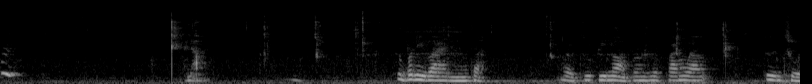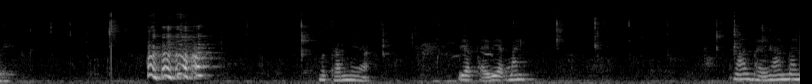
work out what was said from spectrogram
พี่น้องคือบริวารนี่จ้ะเราคือพี่น้องเพิ่งฟังว่าตื่นสวย มาทันเนี่ยเวียกไผเวียกมันงานไผงานมัน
